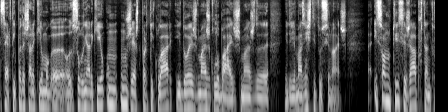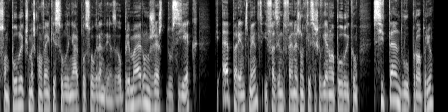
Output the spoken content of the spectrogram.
Certo, e para deixar aqui uma, uh, sublinhar aqui um, um, gesto particular e dois mais globais, mais de, eu diria, mais institucionais. E são notícias já, portanto, são públicos, mas convém aqui sublinhar pela sua grandeza. O primeiro, um gesto do CIEC, que aparentemente, e fazendo fé nas notícias que vieram a público, citando o próprio,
